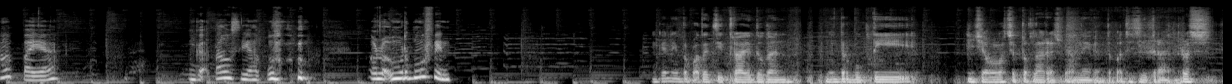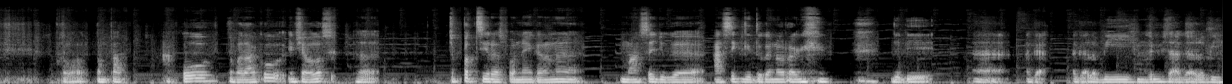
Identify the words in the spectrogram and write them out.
Apa ya? Nggak tahu sih aku. Kalau menurutmu Vin? Mungkin yang tempatnya Citra itu kan yang terbukti insya Allah cepet lah responnya kan tempatnya Citra. Terus kalau tempat aku, tempat aku insya Allah uh, cepet sih responnya karena masa juga asik gitu kan orangnya. Jadi uh, agak agak lebih mungkin bisa agak lebih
